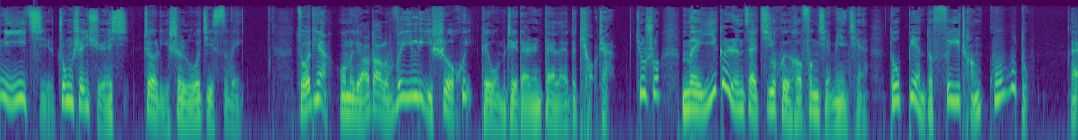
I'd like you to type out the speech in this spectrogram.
你一起终身学习，这里是逻辑思维。昨天啊，我们聊到了微利社会给我们这代人带来的挑战，就是说每一个人在机会和风险面前都变得非常孤独。哎，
